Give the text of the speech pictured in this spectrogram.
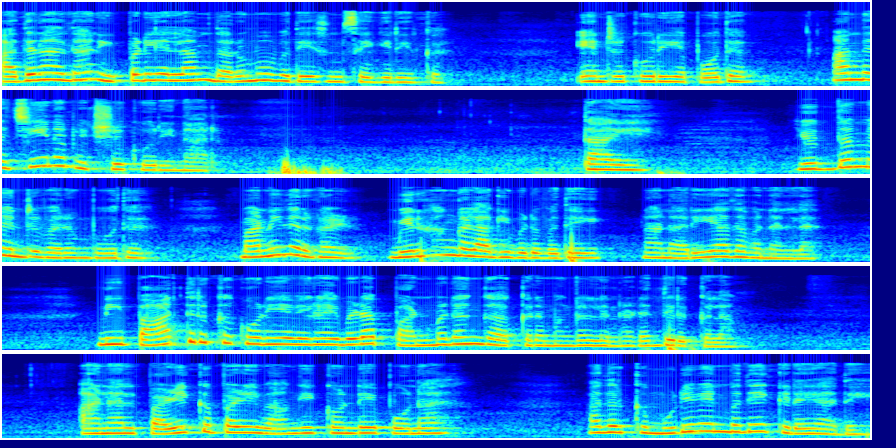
அதனால்தான் இப்படியெல்லாம் தர்மோபதேசம் செய்கிறீர்கள் என்று கூறிய போது அந்த சீன பிக்ஷு கூறினார். தாயே யுத்தம் என்று வரும்போது மனிதர்கள் மிருகங்களாகி விடுவதை நான் அறியாதவன் அல்ல. நீ பார்த்திருக்கக்கூடியவைகளை விட பன்மடங்கு அக்கிரமங்கள் நடந்திருக்கலாம். ஆனால் பழிக்கு பழி வாங்கிக் கொண்டே போனால் அதற்கு முடிவென்பதே கிடையாதே.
